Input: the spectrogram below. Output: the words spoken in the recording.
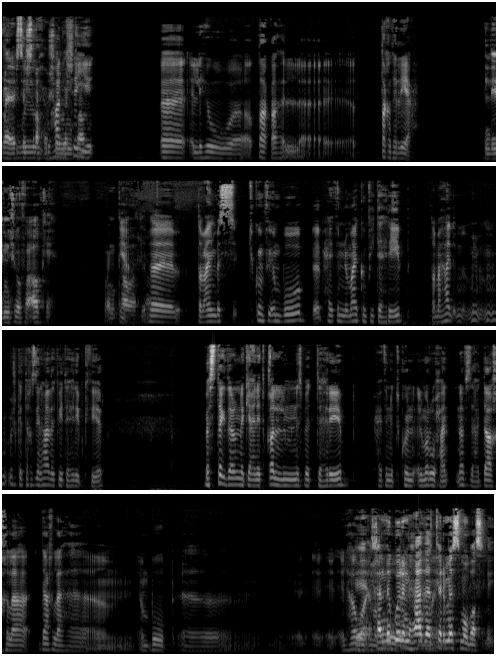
معليش تشرح وش power؟ الشيء آه، اللي هو الطاقة ال- طاقة الرياح. اللي نشوفه okay. wind. power طبعا بس تكون في أنبوب بحيث إنه ما يكون في تهريب. طبعا هذا مشكلة التخزين هذا فيه تهريب كثير. بس تقدر إنك يعني تقلل من نسبة التهريب. بحيث إنه تكون المروحة نفسها داخلة داخلة أنبوب آه، الهواء إيه، خلينا نقول إن هذا. ترمس مو بصلي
